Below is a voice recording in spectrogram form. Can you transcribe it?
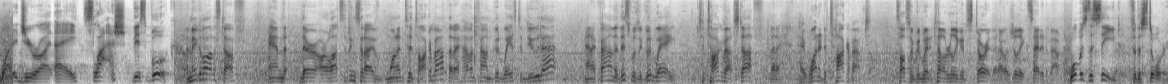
Why did you write a slash this book? I make a lot of stuff, and there are lots of things that I've wanted to talk about that I haven't found good ways to do that, and I found that this was a good way to talk about stuff that I, I wanted to talk about. It's also a good way to tell a really good story that I was really excited about. What was the seed for the story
